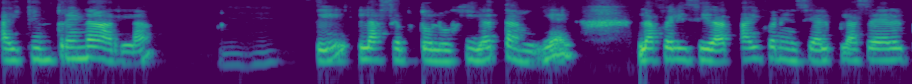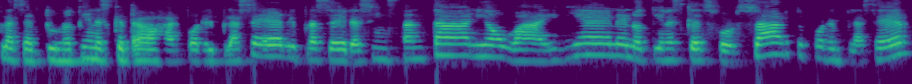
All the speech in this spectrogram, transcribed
hay que entrenarla, ¿sí? La aceptología también. La felicidad, a diferencia del placer, el placer tú no tienes que trabajar por el placer, el placer es instantáneo, va y viene, no tienes que esforzarte por el placer,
